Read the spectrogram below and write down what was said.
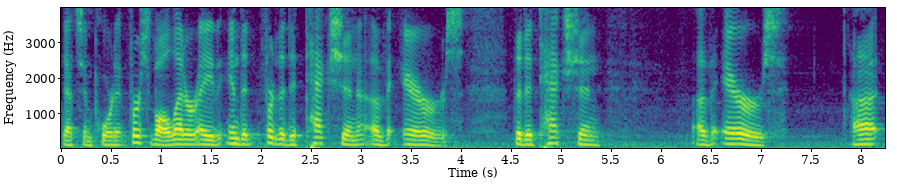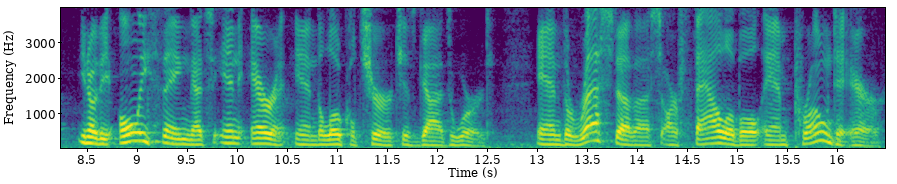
that's important. First of all, letter A, the, for the detection of errors. The detection of errors. Uh, you know, the only thing that's inerrant in the local church is God's Word. And the rest of us are fallible and prone to error.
